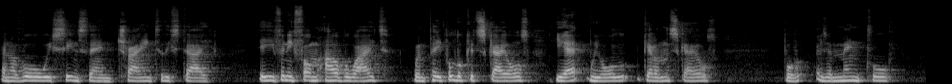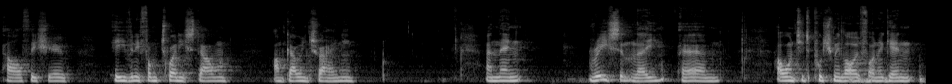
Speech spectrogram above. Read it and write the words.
and I've always since then trained to this day. Even if I'm overweight, when people look at scales, yeah, we all get on the scales, but as a mental health issue, even if I'm 20 stone, I'm going training. And then recently, um, I wanted to push my life on again,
